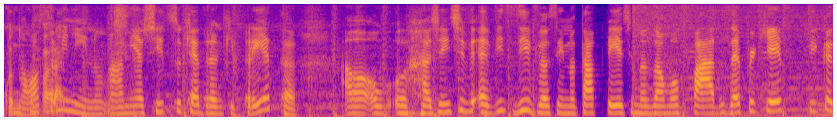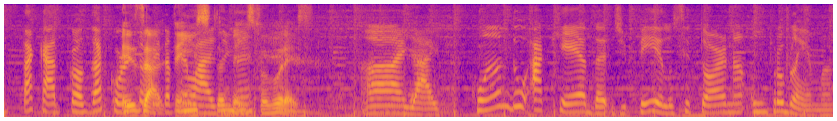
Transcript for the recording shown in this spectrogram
Quando Nossa, comparado. menino, a minha Shih Tzu, que é branca e preta, a, a, a, gente é visível assim no tapete, nas almofadas. É porque fica destacado por causa da cor Exato, também da tem pelagem, isso também, né? isso favorece. Ai, ai. Quando a queda de pelo se torna um problema?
